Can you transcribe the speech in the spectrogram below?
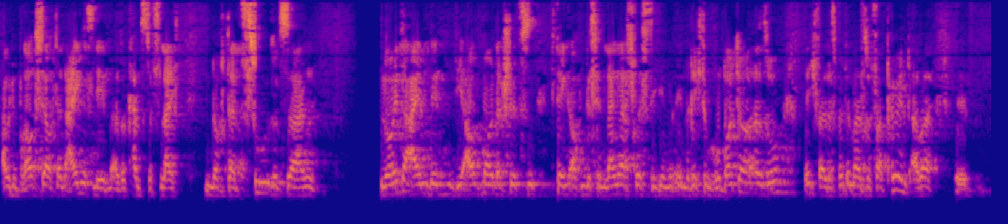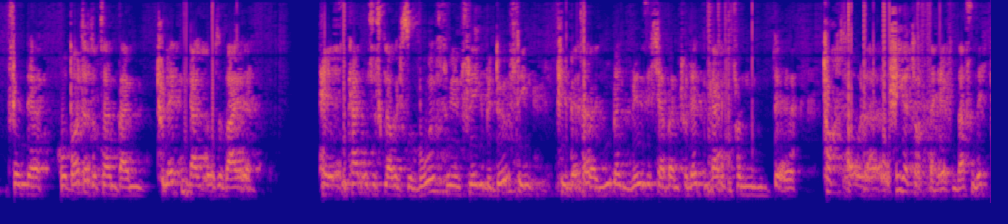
aber du brauchst ja auch dein eigenes Leben. Also kannst du vielleicht noch dazu sozusagen Leute einbinden, die auch mal unterstützen. Ich denke auch ein bisschen längerfristig in, in Richtung Roboter oder so, nicht? weil das wird immer so verpönt. Aber äh, wenn der Roboter sozusagen beim Toilettengang und so weiter helfen kann, ist es, glaube ich, sowohl für den Pflegebedürftigen viel besser, weil niemand will sich ja beim Toilettengang von der Tochter oder Schwiegertochter helfen lassen, nicht?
